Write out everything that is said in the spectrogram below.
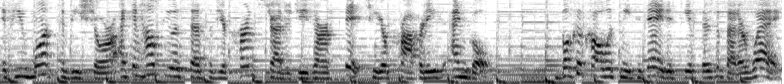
If you want to be sure, I can help you assess if your current strategies are a fit to your properties and goals. Book a call with me today to see if there's a better way.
